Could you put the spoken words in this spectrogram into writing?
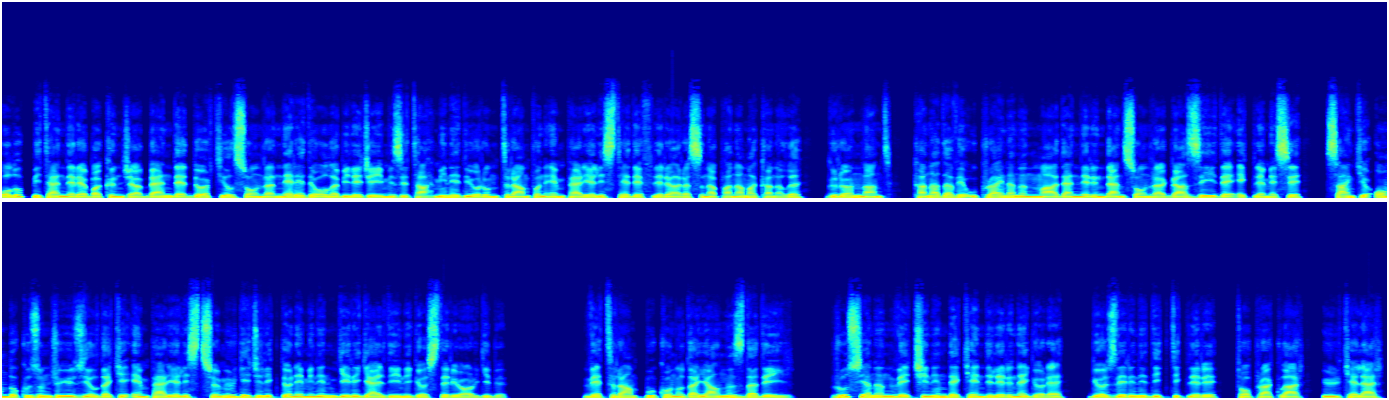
Olup bitenlere bakınca ben de 4 yıl sonra nerede olabileceğimizi tahmin ediyorum. Trump'ın emperyalist hedefleri arasına Panama kanalı, Grönland, Kanada ve Ukrayna'nın madenlerinden sonra Gazze'yi de eklemesi, sanki 19. yüzyıldaki emperyalist sömürgecilik döneminin geri geldiğini gösteriyor gibi. Ve Trump bu konuda yalnız da değil. Rusya'nın ve Çin'in de kendilerine göre, gözlerini diktikleri, topraklar, ülkeler,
